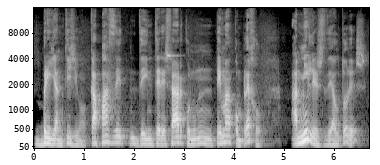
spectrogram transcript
brillantísimo, capaz de, de interesar con un tema complejo a miles de autores,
